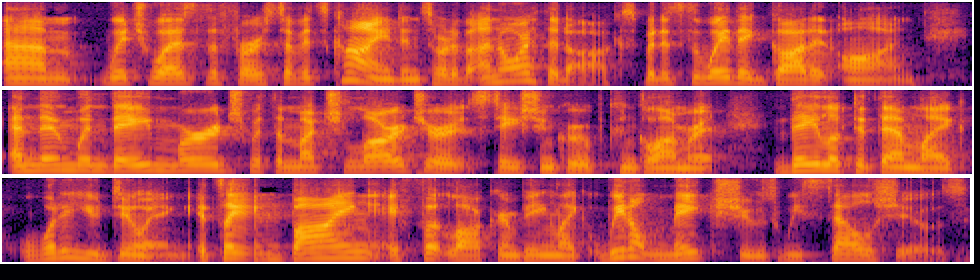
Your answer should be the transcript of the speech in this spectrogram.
um, which was the first of its kind and sort of unorthodox, but it's the way they got it on. And then when they merged with a much larger station group conglomerate, they looked at them like, what are you doing? It's like buying a Foot Locker and being like, we don't make shoes, we sell shoes.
